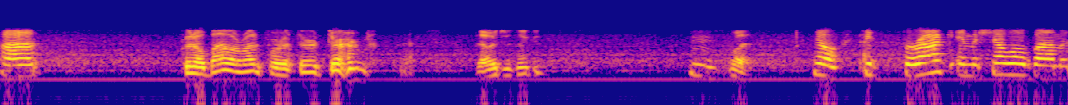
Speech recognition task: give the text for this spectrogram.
Uh, Could Obama run for a third term? is that what you're thinking? hmm. What? No. Did Barack and Michelle Obama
